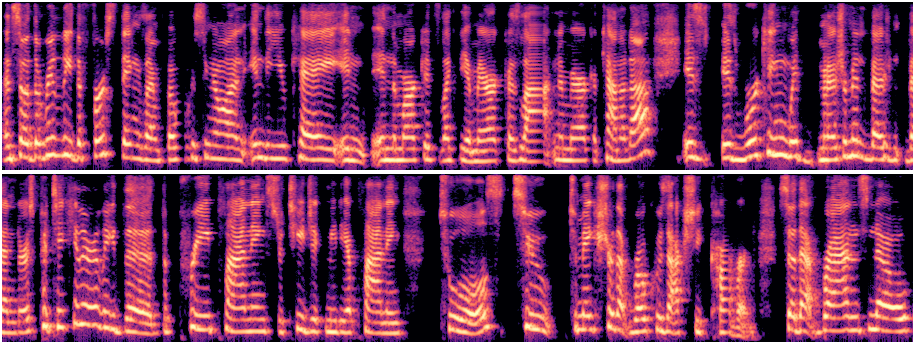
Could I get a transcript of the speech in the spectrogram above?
And so, the really the first things I'm focusing on in the UK, in, in the markets like the Americas, Latin America, Canada, is, is working with measurement vendors, particularly the, the pre-planning, strategic media planning tools to to make sure that Roku is actually covered so that brands know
